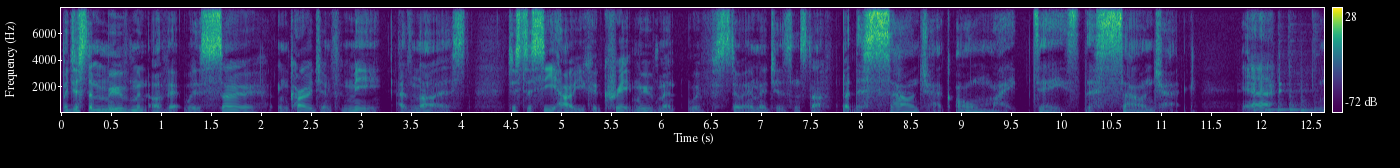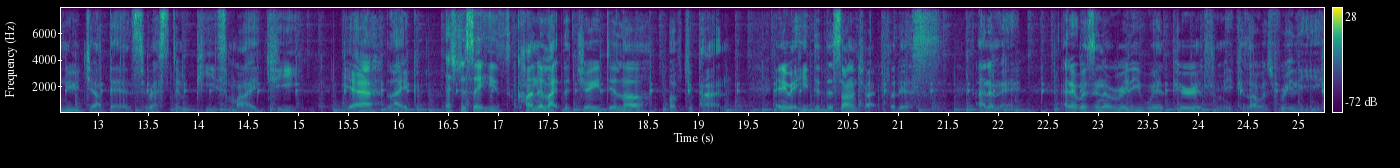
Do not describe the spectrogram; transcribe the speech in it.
but just the movement of it was so encouraging for me as an artist, just to see how you could create movement with still images and stuff. But the soundtrack, oh my days, the soundtrack. Yeah. Nujabes, rest in peace, my G. Yeah, like let's just say he's kind of like the Jay Dilla of Japan. Anyway, he did the soundtrack for this anime, and it was in a really weird period for me because I was really,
